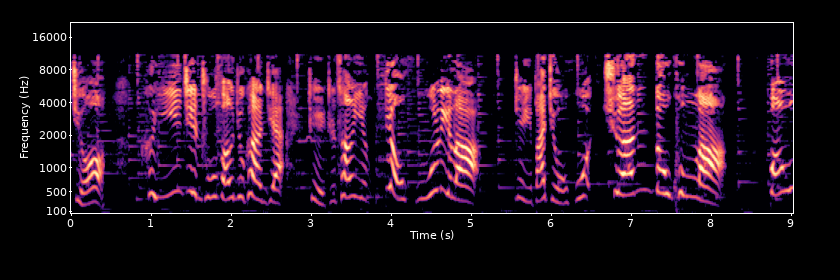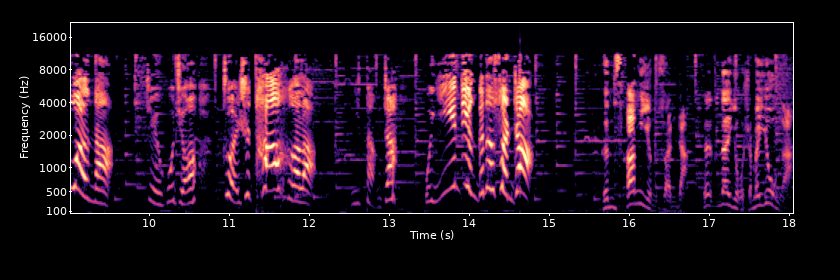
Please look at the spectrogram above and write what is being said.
酒，可一进厨房就看见这只苍蝇掉壶里了，这把酒壶全都空了。甭问呢，这壶酒准是他喝了。你等着，我一定跟他算账。跟苍蝇算账？那那有什么用啊？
